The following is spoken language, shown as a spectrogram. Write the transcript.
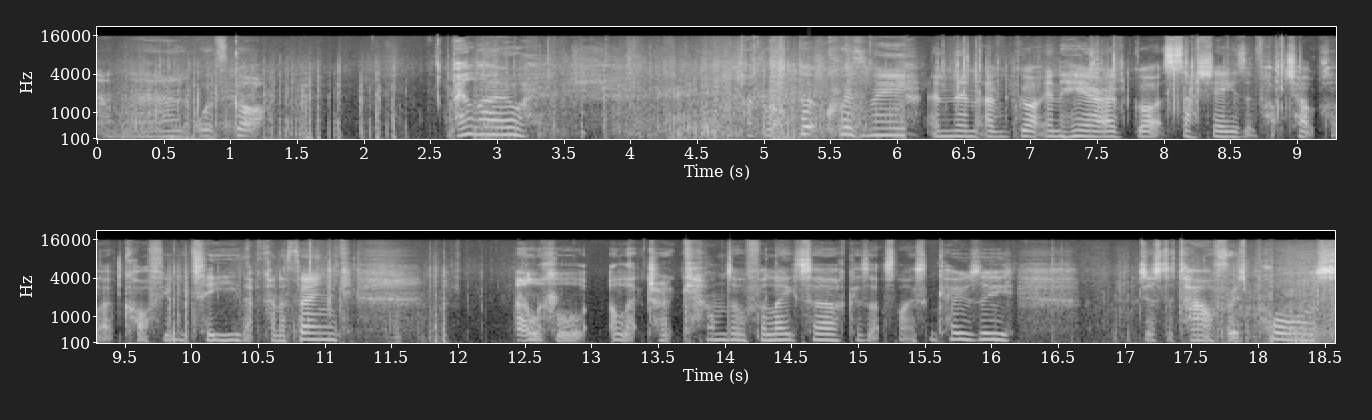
And then we've got pillow. I've got a book with me. And then I've got in here, I've got sachets of hot chocolate, coffee, tea, that kind of thing. A little electric candle for later because that's nice and cozy. Just a towel for his paws.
